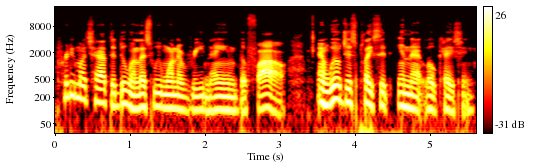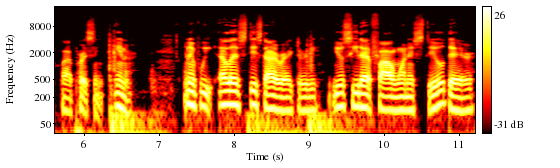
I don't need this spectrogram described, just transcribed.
pretty much have to do unless we want to rename the file. And we'll just place it in that location by pressing enter. And if we ls this directory you'll see that file one is still there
